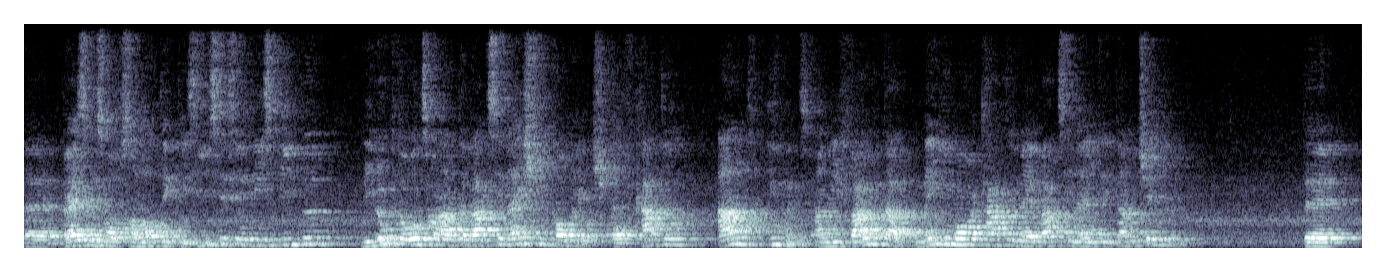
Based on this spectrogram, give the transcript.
uh, presence of zoonotic diseases in these people, we looked also at the vaccination coverage of cattle and humans, and we found that many more cattle were vaccinated than children. The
